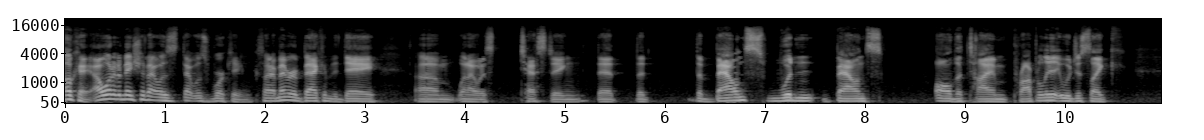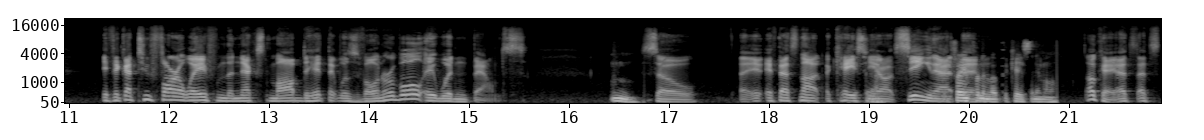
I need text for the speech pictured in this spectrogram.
Okay, I wanted to make sure that was that was working because I remember back in the day um, when I was testing that the the bounce wouldn't bounce all the time properly. It would just like if it got too far away from the next mob to hit that was vulnerable, it wouldn't bounce. Mm. So if that's not a case, and you're not seeing that. Thankfully, then- not the case anymore. okay, that's that's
